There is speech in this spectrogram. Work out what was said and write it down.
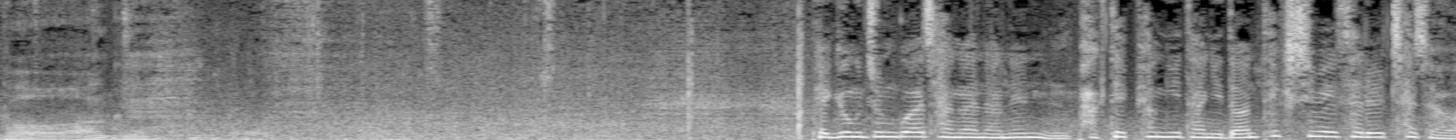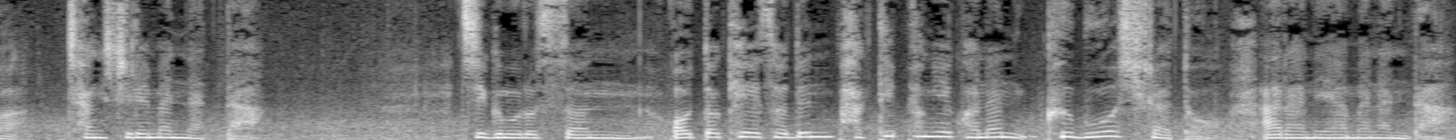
뭐 그. 백용준과 장하나는 박태평이 다니던 택시 회사를 찾아와 장 씨를 만났다. 지금으로선 어떻게 해서든 박태평에 관한 그 무엇이라도 알아내야만 한다.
